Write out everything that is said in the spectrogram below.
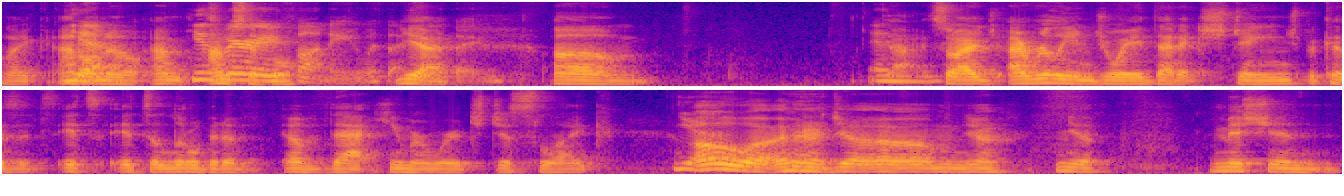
Like I Yeah. don't know. I'm He's I'm very simple. funny with that Yeah. kind of thing. Um, And so I, I really enjoyed that exchange because it's it's it's a little bit of, of that humor where it's just like Yeah. oh uh, um yeah yeah mission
